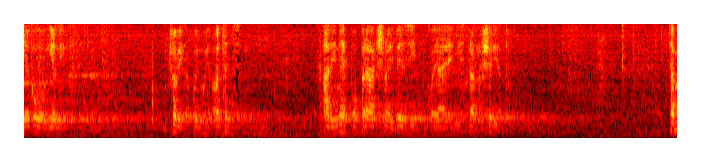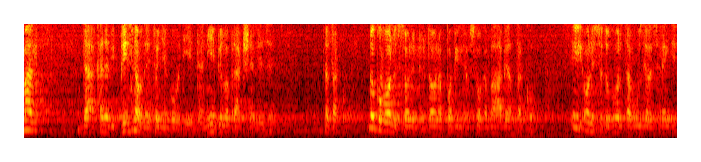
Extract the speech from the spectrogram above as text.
njegovog jeli, čovjeka koji mu je otac, ali ne po bračnoj vezi koja je ispravna šerijatom. Taman da kada bi priznao da je to njegovo dijete, nije bilo bračne veze, je tako? Dogovorili su oni da ona pobjegne u svoga babe, je tako? I oni su dogovorili tamo, uzeli se negdje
